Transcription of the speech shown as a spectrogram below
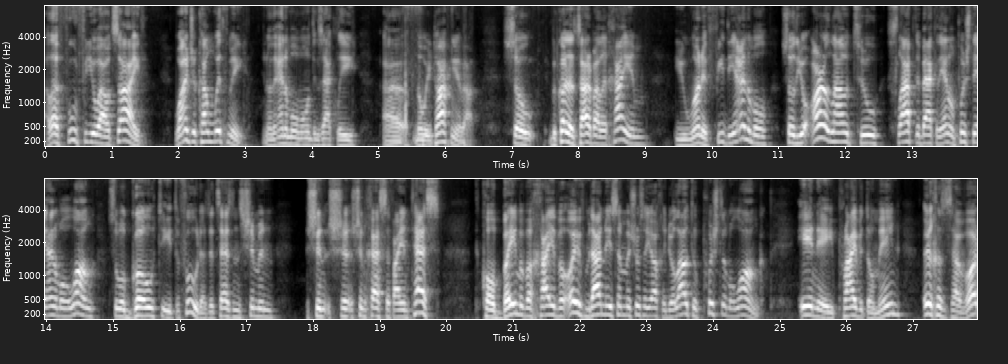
I left food for you outside, why don't you come with me? You know, the animal won't exactly uh, know what you're talking about. So, because it's Tzar Balechayim, you want to feed the animal, so you are allowed to slap the back of the animal, push the animal along, so it will go to eat the food, as it says in Shimon Shin Chesef Ayin called You're allowed to push them along in a private domain. You're allowed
